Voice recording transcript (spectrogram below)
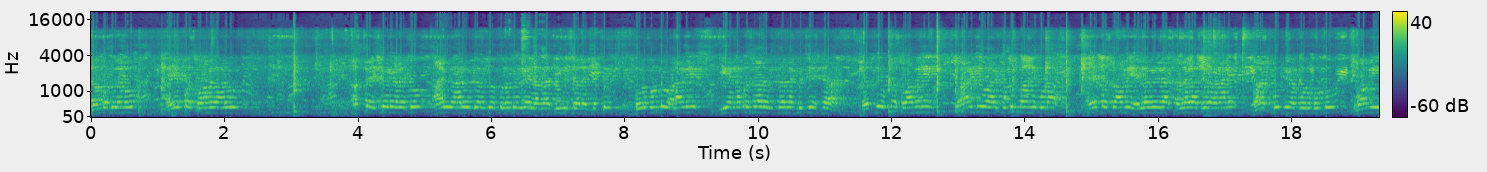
దంపతులను అయ్యప్ప స్వామి ఆయుర ఆరోగ్యాలతో సులభంగా జీవించాలని చెప్పి కోరుకుంటూ అలాగే ఈ అన్నప్రసాద వితరణకు విచ్చేసిన ప్రతి ఒక్క స్వామిని వారిని వారి కుటుంబాన్ని కూడా అయ్యప్ప స్వామి ఎల్లవేళ చల్లగా చూడాలని మనస్ఫూర్తిగా కోరుకుంటూ స్వామి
